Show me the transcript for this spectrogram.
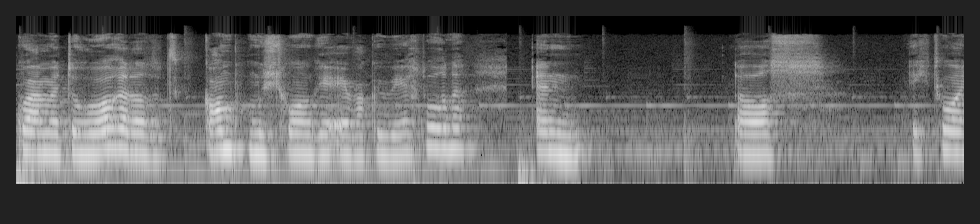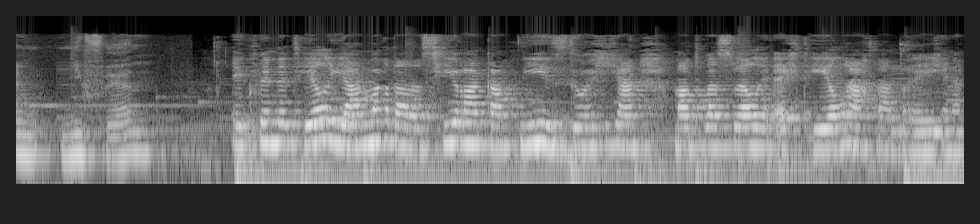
kwamen we te horen dat het kamp moest gewoon geëvacueerd worden. En dat was echt gewoon niet fijn. Ik vind het heel jammer dat het Schierankamp niet is doorgegaan, maar het was wel echt heel hard aan het regenen,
